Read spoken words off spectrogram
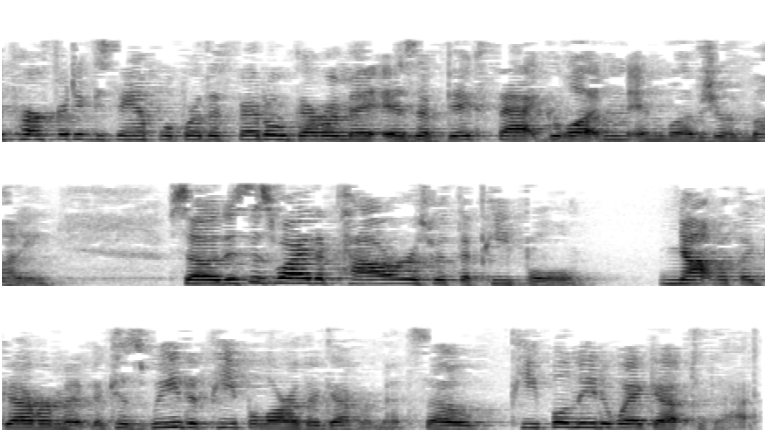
a perfect example where the federal government is a big fat glutton and loves your money. So this is why the power is with the people, not with the government, because we the people are the government. So people need to wake up to that.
